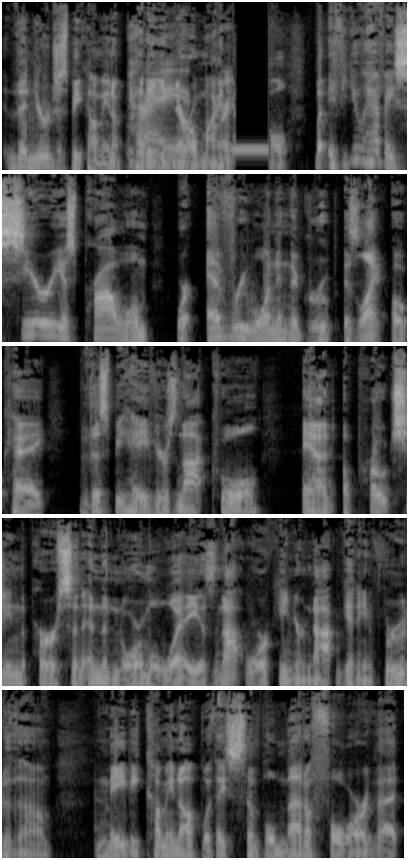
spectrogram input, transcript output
then you're just becoming a petty, right. narrow-minded. Right. But if you have a serious problem where everyone in the group is like, okay, this behavior is not cool and approaching the person in the normal way is not working, you're not getting through to them, maybe coming up with a simple metaphor that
